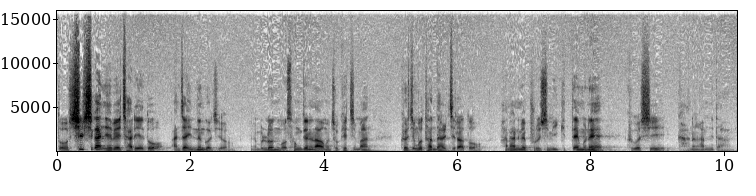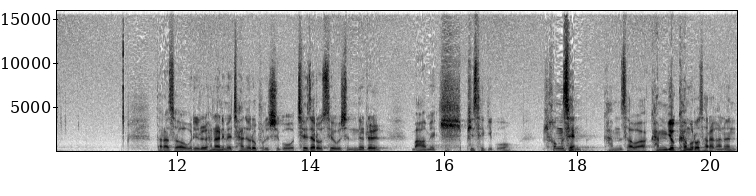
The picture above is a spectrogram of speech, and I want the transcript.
또 실시간 예배 자리에도 앉아 있는 거죠. 물론 뭐 성전에 나오면 좋겠지만 그러지 못한다 할지라도 하나님의 부르심이 있기 때문에 그것이 가능합니다. 따라서 우리를 하나님의 자녀로 부르시고 제자로 세우신 은혜를 마음에 깊이 새기고 평생 감사와 감격함으로 살아가는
